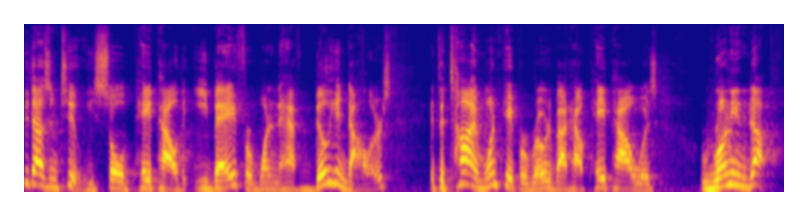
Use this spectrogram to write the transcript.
2002, he sold PayPal to eBay for $1.5 billion. At the time, one paper wrote about how PayPal was running it up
